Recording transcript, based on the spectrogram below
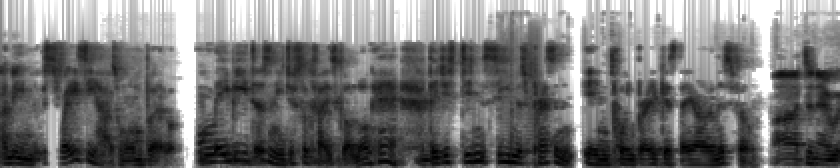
I mean, Swayze has one, but maybe he doesn't. He just looks like he's got long hair. Mm. They just didn't seem as present in Point Break as they are in this film. I don't know.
